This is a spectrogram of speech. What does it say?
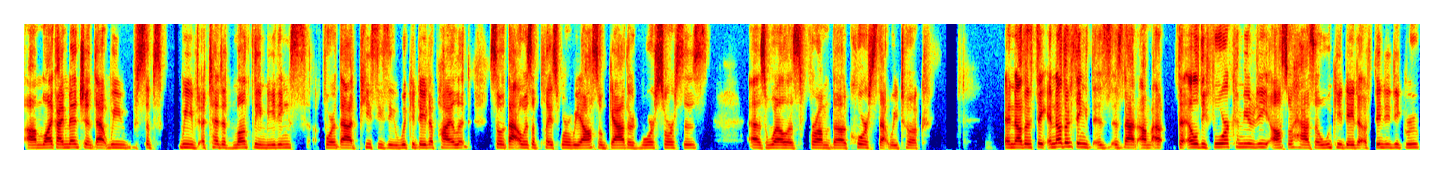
Um, like I mentioned that we we've attended monthly meetings for that PCC Wikidata pilot. So that was a place where we also gathered more sources as well as from the course that we took. Another thing, another thing is, is that um, uh, the LD4 community also has a Wikidata affinity group.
